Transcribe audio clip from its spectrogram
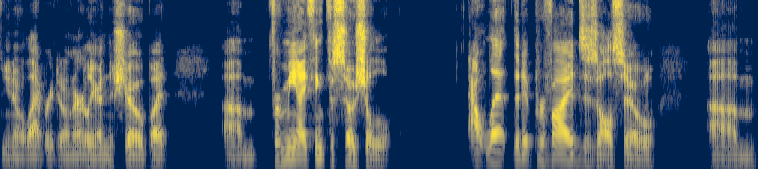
you know elaborated on earlier in the show. But um, for me, I think the social outlet that it provides is also um,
